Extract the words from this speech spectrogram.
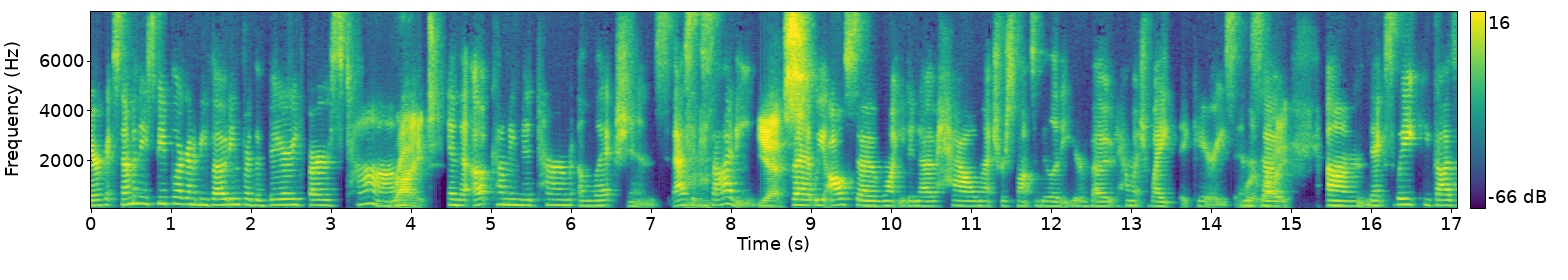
they're some of these people are going to be voting for the very first time right. in the upcoming midterm elections. That's mm-hmm. exciting. Yes. But we also want you to know how much responsibility your vote how much weight it carries. And We're so right. Um, next week you guys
